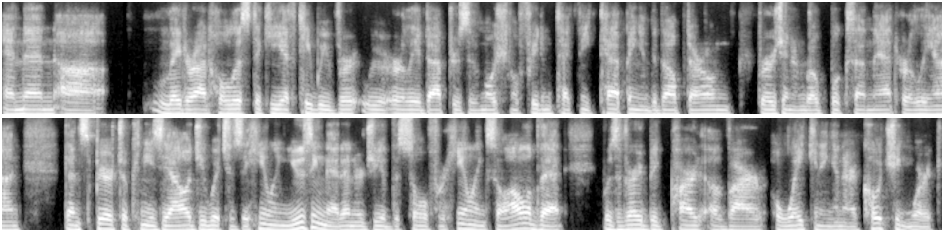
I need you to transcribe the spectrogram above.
and then uh, later on holistic EFT. We were, we were early adopters of emotional freedom technique tapping and developed our own version and wrote books on that early on. Then spiritual kinesiology, which is a healing using that energy of the soul for healing. So all of that was a very big part of our awakening and our coaching work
